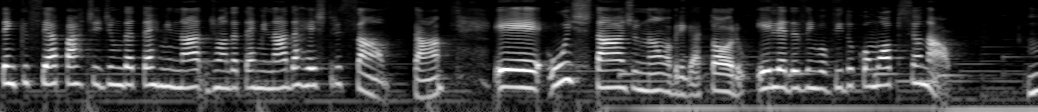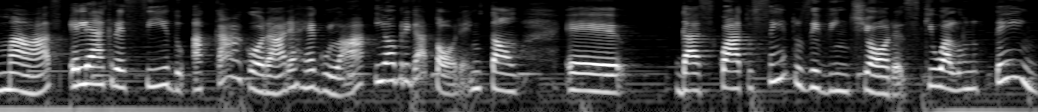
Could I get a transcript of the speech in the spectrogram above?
tem que ser a partir de, um determinado, de uma determinada restrição, tá? E o estágio não obrigatório, ele é desenvolvido como opcional, mas ele é acrescido a carga horária regular e obrigatória. Então, é, das 420 horas que o aluno tem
